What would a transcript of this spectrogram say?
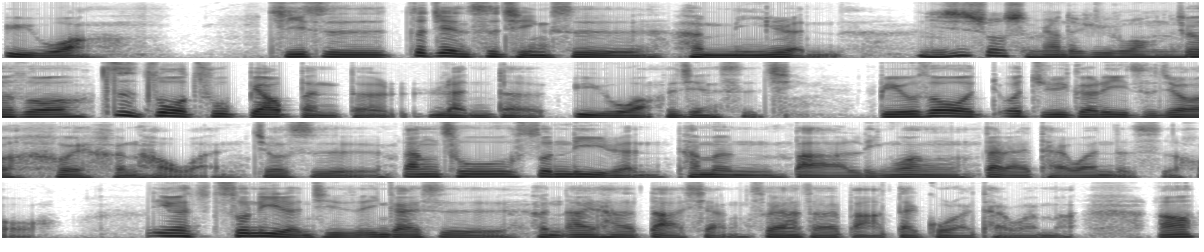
欲望。其实这件事情是很迷人的。你是说什么样的欲望呢？就是说制作出标本的人的欲望这件事情。比如说我，我举一个例子就会很好玩，就是当初孙立人他们把林旺带来台湾的时候，因为孙立人其实应该是很爱他的大象，所以他才会把他带过来台湾嘛。然后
